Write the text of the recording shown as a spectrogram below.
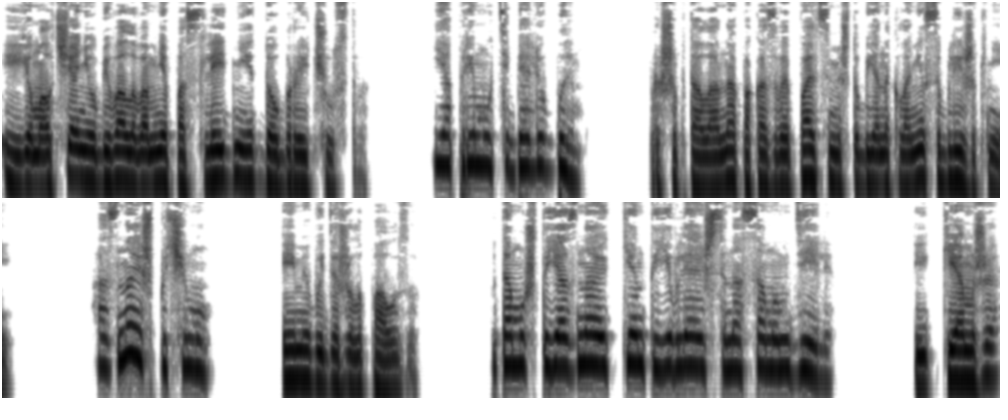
и ее молчание убивало во мне последние добрые чувства. «Я приму тебя любым», — прошептала она, показывая пальцами, чтобы я наклонился ближе к ней. «А знаешь почему?» Эми выдержала паузу потому что я знаю, кем ты являешься на самом деле». «И кем же?»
